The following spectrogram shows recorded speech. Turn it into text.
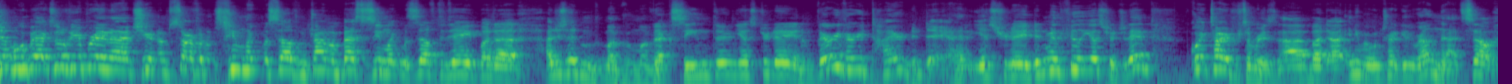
Welcome back to another video. Brandon Hodge here. I'm sorry if I don't seem like myself. I'm trying my best to seem like myself today, but uh, I just had my, my vaccine thing yesterday, and I'm very, very tired today. I had it yesterday. Didn't really feel it yesterday. Today, I'm quite tired for some reason. Uh, but uh, anyway, we're gonna try to get around that. So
